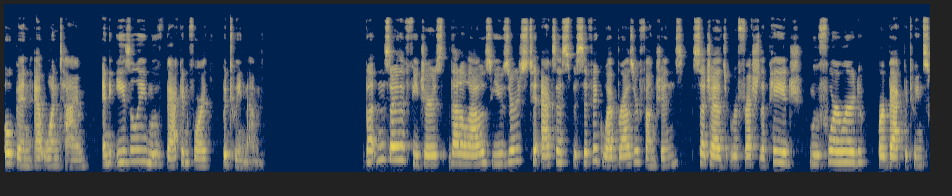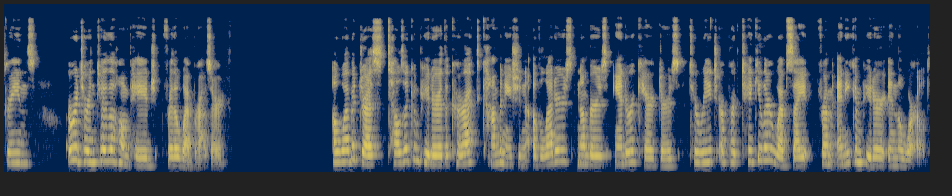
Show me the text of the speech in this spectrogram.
open at one time and easily move back and forth between them. Buttons are the features that allows users to access specific web browser functions, such as refresh the page, move forward or back between screens, or return to the home page for the web browser. A web address tells a computer the correct combination of letters, numbers, and or characters to reach a particular website from any computer in the world.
